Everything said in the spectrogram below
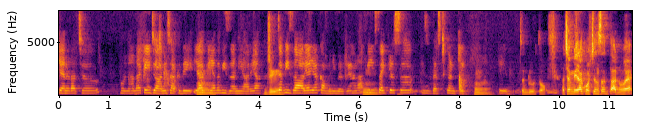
ਕੈਨੇਡਾ ਚ ਹੁਣ ਹਨਾ ਕਈ ਜਾ ਨਹੀਂ ਸਕਦੇ ਜਾਂ ਕਈਆਂ ਦਾ ਵੀਜ਼ਾ ਨਹੀਂ ਆ ਰਿਹਾ ਜੀ। ਵੀਜ਼ਾ ਆ ਰਿਹਾ ਜਾਂ ਕੰਮ ਨਹੀਂ ਮਿਲ ਰਿਹਾ ਹਨਾ। ਵੀ ਸਾਈਪ੍ਰਸ ਇਜ਼ ਬੈਸਟ ਕੰਟਰੀ ਹੂੰ। ਤੇ ਸੰਗਰੂਰ ਤੋਂ। ਅੱਛਾ ਮੇਰਾ ਕੁਐਸਚਨ ਸਰ ਤੁਹਾਨੂੰ ਹੈ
